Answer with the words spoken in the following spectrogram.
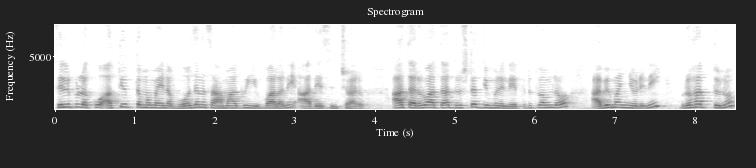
శిల్పులకు అత్యుత్తమమైన భోజన సామాగ్రి ఇవ్వాలని ఆదేశించారు. ఆ తరువాత దృష్టద్యుమ్నుని నేతృత్వంలో అభిమన్యుడిని బృహత్తును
